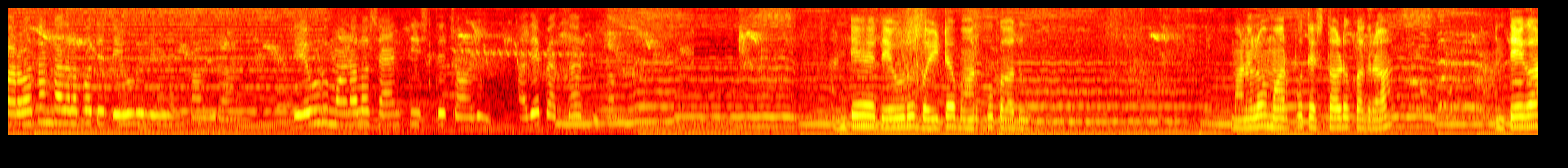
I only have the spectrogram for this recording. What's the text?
పర్వతం కదలపోతే దేవుడు లేడని కాదురా. దేవుడు మనలో శాంతి ఇస్తే చాలు. అదే పెద్ద అద్భుతం. అంటే దేవుడు బయట మార్పు కాదు. మనలో మార్పు తెస్తాడు కదరా. అంతేగా?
